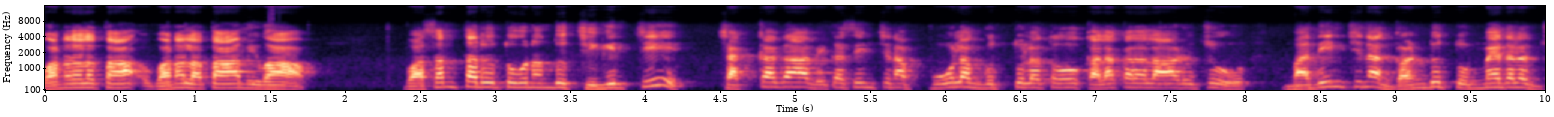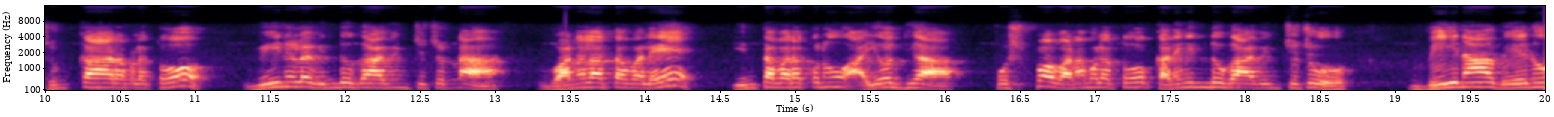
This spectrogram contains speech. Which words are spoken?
వనలత వనలతామివ? వసంత ఋతువునందు చిగిర్చి చక్కగా వికసించిన పూల గుత్తులతో కలకలలాడుచు మదించిన గండు తుమ్మెదల జుంకారములతో వీణుల విందు గావించుచున్న వనలత వలె ఇంతవరకును అయోధ్య పుష్పవనములతో కనివిందుగావించుచు వీణా వేణు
